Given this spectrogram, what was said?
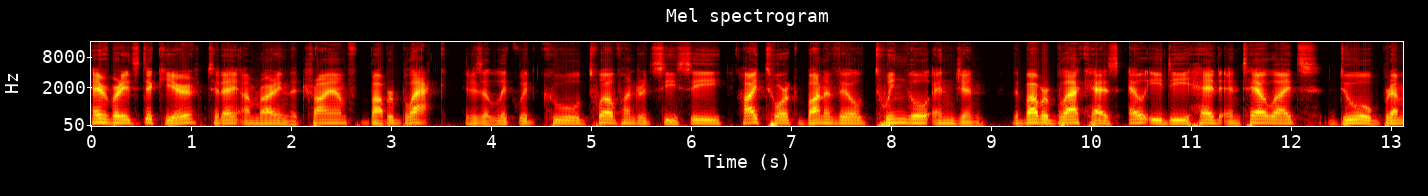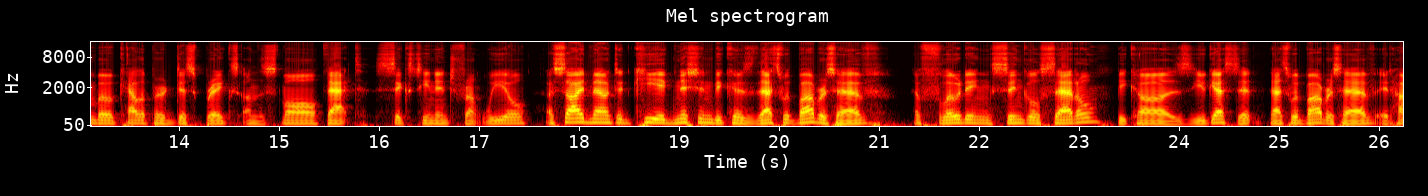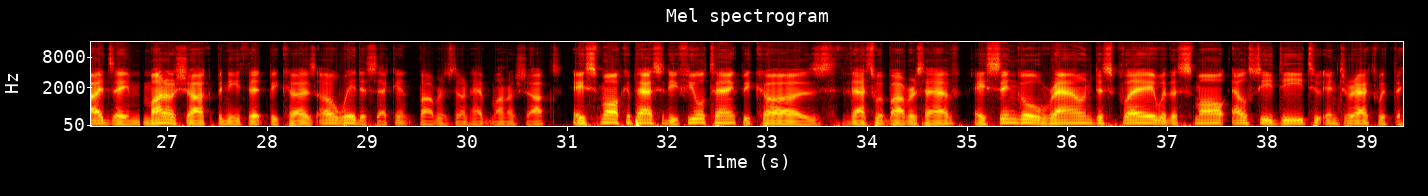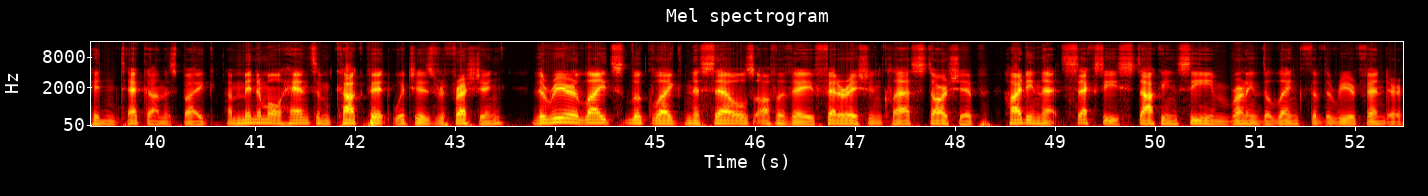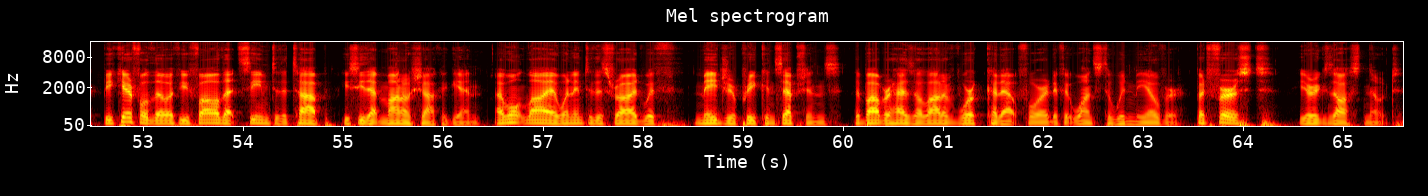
Hey everybody, it's Dick here. Today I'm riding the Triumph Bobber Black. It is a liquid cooled 1200cc high torque Bonneville Twingle engine. The Bobber Black has LED head and tail lights, dual Brembo caliper disc brakes on the small, fat 16 inch front wheel, a side mounted key ignition because that's what bobbers have, a floating single saddle because you guessed it, that's what bobbers have. It hides a monoshock beneath it because, oh, wait a second, bobbers don't have monoshocks. A small capacity fuel tank because that's what bobbers have. A single round display with a small LCD to interact with the hidden tech on this bike. A minimal handsome cockpit, which is refreshing. The rear lights look like nacelles off of a Federation class starship, hiding that sexy stocking seam running the length of the rear fender. Be careful though, if you follow that seam to the top, you see that monoshock again. I won't lie, I went into this ride with major preconceptions. The bobber has a lot of work cut out for it if it wants to win me over. But first, your exhaust note.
